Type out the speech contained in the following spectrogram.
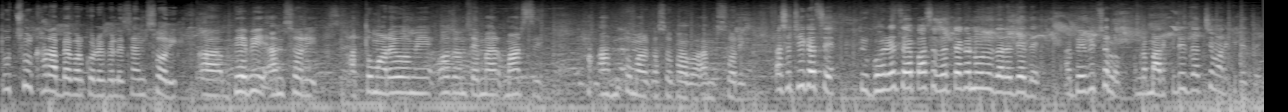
প্রচুর খারাপ ব্যবহার করে ফেলেছি I am sorry baby I am sorry আর তোমারেও আমি অজান্তে মার- মারছি। আমি তোমার কাছে বাবা আই এম সরি আচ্ছা ঠিক আছে। তুই ঘরে যা পাঁচ হাজার টাকা নুরুজারে দিয়ে দে। আর বেবি চলো আমরা মার্কেটে যাচ্ছি মার্কেটে যাই।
